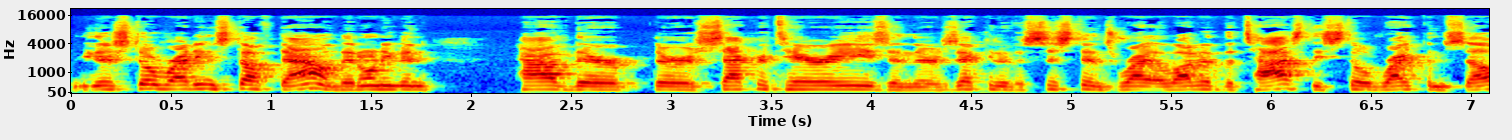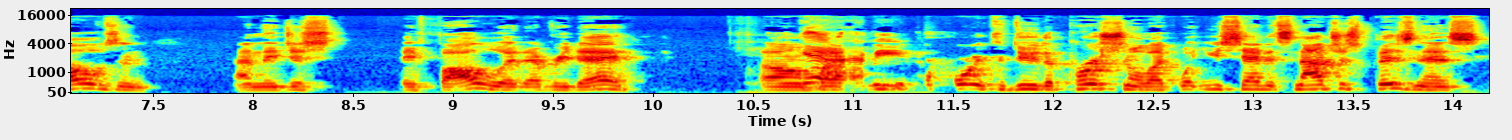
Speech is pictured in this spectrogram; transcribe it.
they're still writing stuff down. They don't even have their their secretaries and their executive assistants write a lot of the tasks. They still write themselves and and they just they follow it every day. Um, yeah, but I think it's important to do the personal, like what you said. It's not just business.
